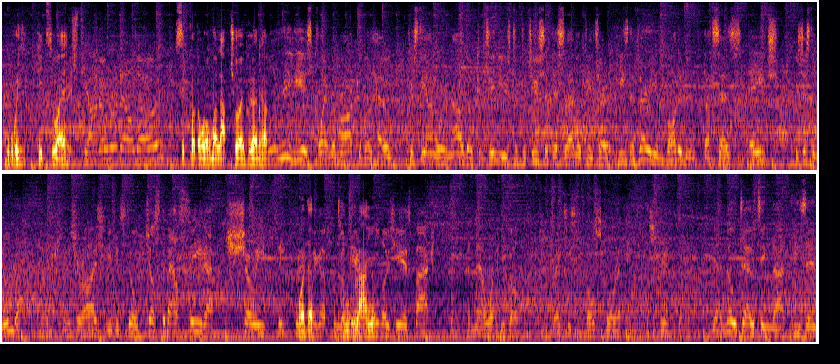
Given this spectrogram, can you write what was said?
โอ้ยพลิกสวย Cristiano Ronaldo. สิโกต้องลงมารับช่วยเพื่อนครับ Well, it really is quite remarkable how Cristiano Ronaldo continues to produce at this level, Peter. He's the very embodiment that says age is just a number. Yeah, Close your eyes and you can still just about see that showy, What fleet-footed a winger from come to Madeira Rayo. all those years back. And now what have you got? The greatest goal scorer in the history of the game. Yeah, no doubting that he's in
